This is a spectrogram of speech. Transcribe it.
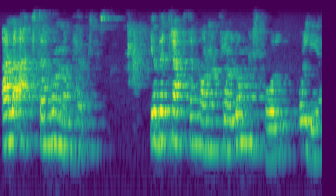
Alla aktar honom högt. Jag betraktar honom från långt håll och ler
